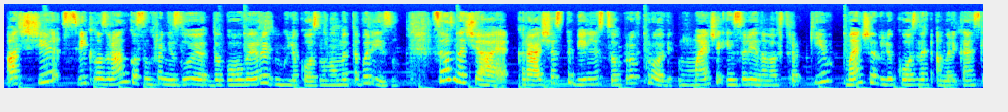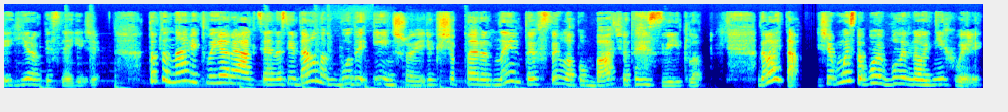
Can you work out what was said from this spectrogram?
А ще світло зранку синхронізує добовий ритм глюкозного метаболізму. Це означає краща стабільність цукру в крові, менше інсулінових стрибків, менше глюкозних американських гірок після їжі. Тобто навіть твоя реакція на сніданок буде іншою, якщо перед ним ти встигла побачити світло. Давай так, щоб ми з тобою були на одній хвилі.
